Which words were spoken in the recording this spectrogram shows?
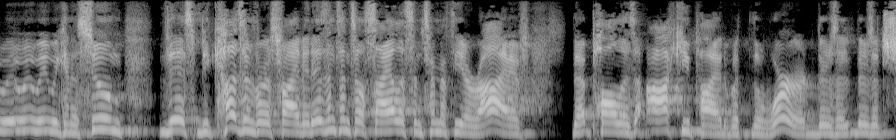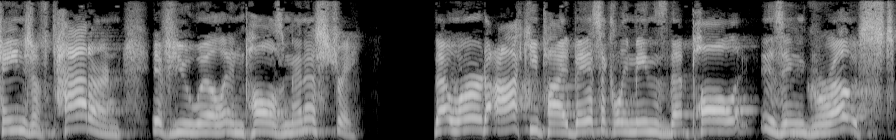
we, we, we can assume this because in verse 5, it isn't until Silas and Timothy arrive that Paul is occupied with the word. There's a, there's a change of pattern, if you will, in Paul's ministry. That word occupied basically means that Paul is engrossed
